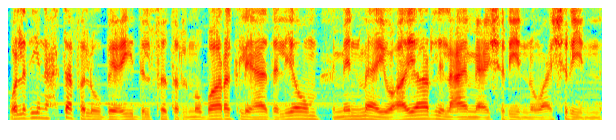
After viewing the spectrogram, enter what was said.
والذين احتفلوا بعيد الفطر المبارك لهذا اليوم من مايو آيار للعام 2020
